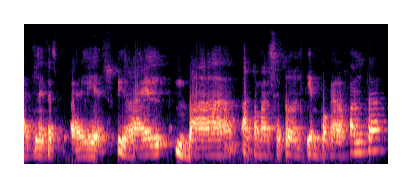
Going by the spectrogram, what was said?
atletas israelíes. Israel va a tomarse todo el tiempo que haga falta,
